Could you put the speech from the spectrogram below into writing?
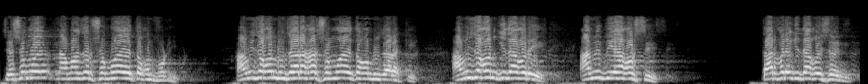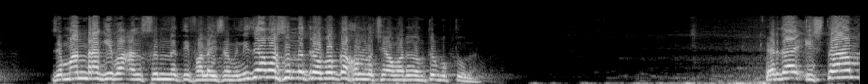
যে সময় নামাজের সময় তখন পড়ি। আমি যখন রোজা রাখার সময় তখন রোজা রাখি। আমি যখন কিতা করি, আমি বিয়া করছি। তারপরে কিতা কইছেন, যে মান রাগিবা আন সুন্নতি ফালাইছে আমি নিজে আমার সুন্নতির অবজ্ঞা করল আমার অন্তর্ভুক্ত না এর ইসলাম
